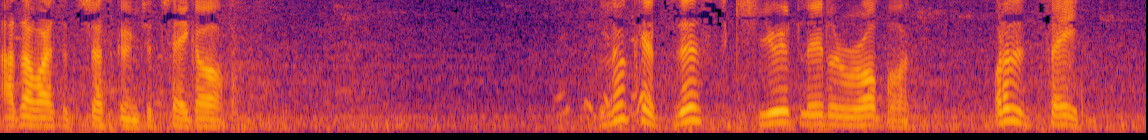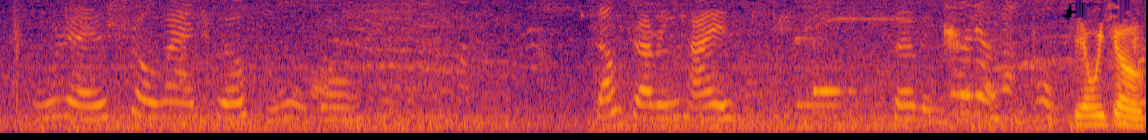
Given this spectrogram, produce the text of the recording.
Otherwise, it's just going to take off. Look at this cute little robot. What does it say? Self-driving car is serving. Here we go.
